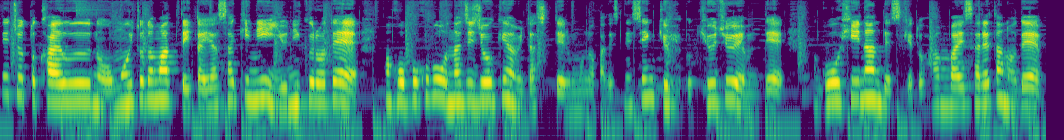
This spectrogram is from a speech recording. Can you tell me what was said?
でちょっと買うのを思いとどまっていた矢先にユニクロで、まあ、ほぼほぼ同じ条件を満たしているものがですね1990円で合皮なんですけど販売されたので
